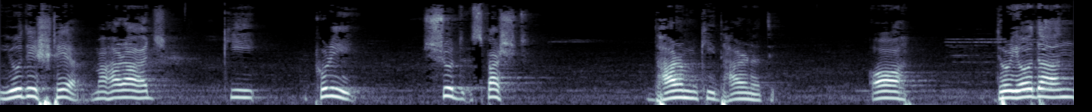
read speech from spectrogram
युधिष्ठिर महाराज की पूरी शुद्ध, स्पष्ट धर्म की धारणा थी। और दुर्योधन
